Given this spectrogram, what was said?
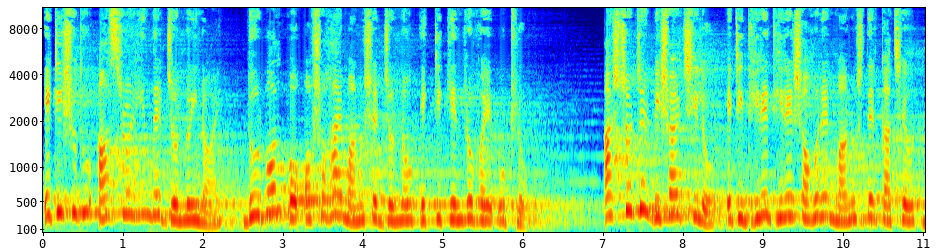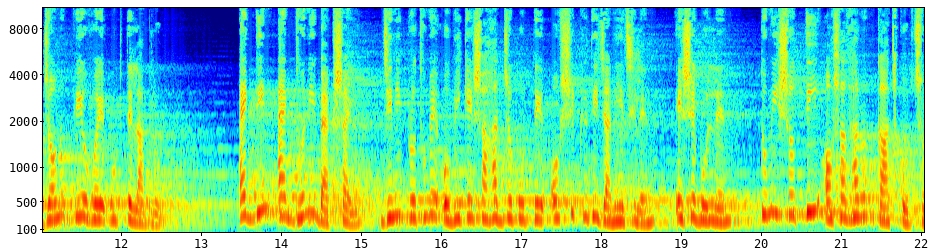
এটি শুধু আশ্রয়হীনদের জন্যই নয়, দুর্বল ও অসহায় মানুষের জন্য একটি কেন্দ্র হয়ে উঠল। আশ্চর্যের বিষয় ছিল, এটি ধীরে ধীরে শহরের মানুষদের কাছেও জনপ্রিয় হয়ে উঠতে লাগল। একদিন এক ধনী ব্যবসায়ী, যিনি প্রথমে অভিকে সাহায্য করতে অস্বীকৃতি জানিয়েছিলেন, এসে বললেন, তুমি সত্যিই অসাধারণ কাজ করছ।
